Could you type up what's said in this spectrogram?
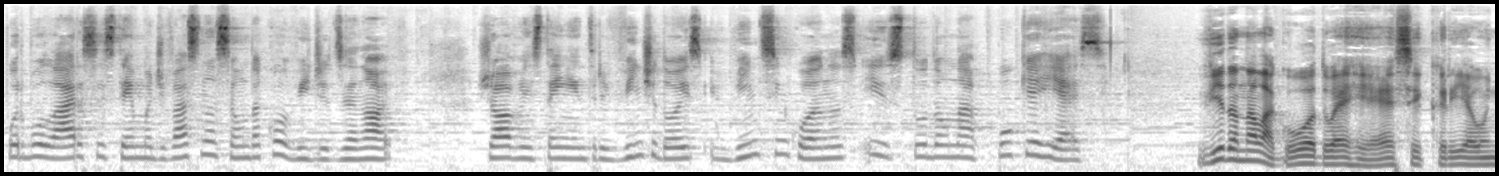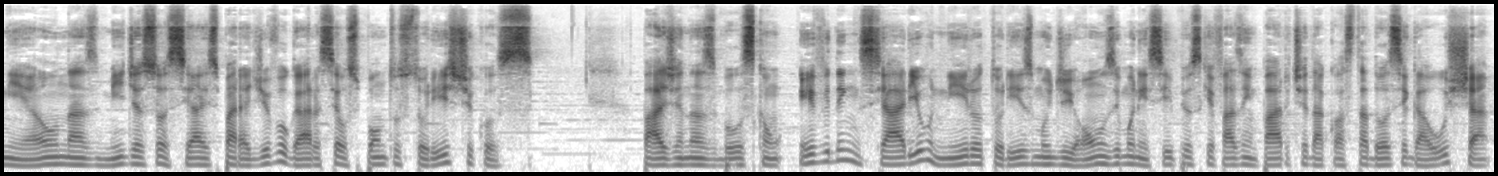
por bular sistema de vacinação da Covid-19. Jovens têm entre 22 e 25 anos e estudam na PUC-RS. Vida na Lagoa do RS cria união nas mídias sociais para divulgar seus pontos turísticos. Páginas buscam evidenciar e unir o turismo de 11 municípios que fazem parte da Costa Doce Gaúcha.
